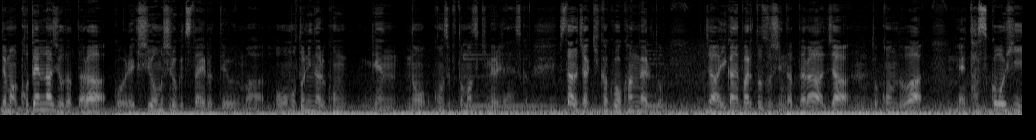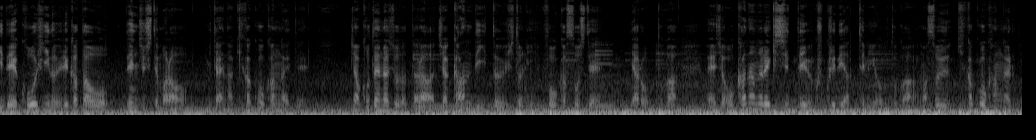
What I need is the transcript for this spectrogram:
でまあ古典ラジオだったらこう歴史を面白く伝えるっていう、まあ、大元になる根源のコンセプトをまず決めるじゃないですか。そしたらじゃあ企画を考えると。じゃあいいかねパレット通信だったらじゃあ、うんと今度は、えー、タスコーヒーでコーヒーの入れ方を伝授してもらおうみたいな企画を考えてじゃあ古典ラジオだったらじゃあガンディという人にフォーカスをしてやろうとか、えー、じゃあお金の歴史っていうくくりでやってみようとか、まあ、そういう企画を考えると。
